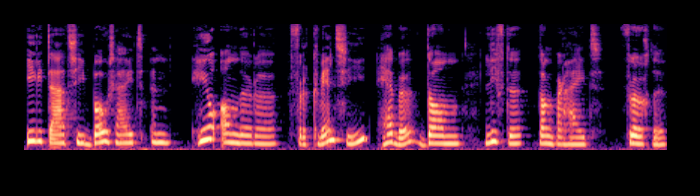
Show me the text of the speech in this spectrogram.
irritatie, boosheid een heel andere frequentie hebben dan liefde, dankbaarheid, vreugde,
